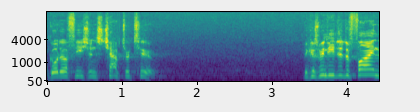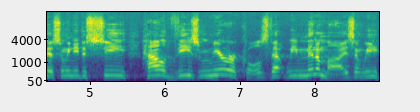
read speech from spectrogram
Go to Ephesians chapter 2. Because we need to define this and we need to see how these miracles that we minimize and we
